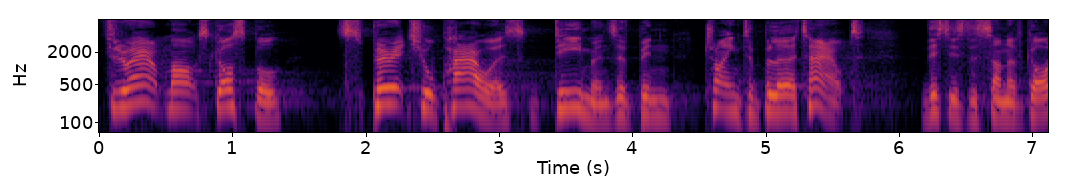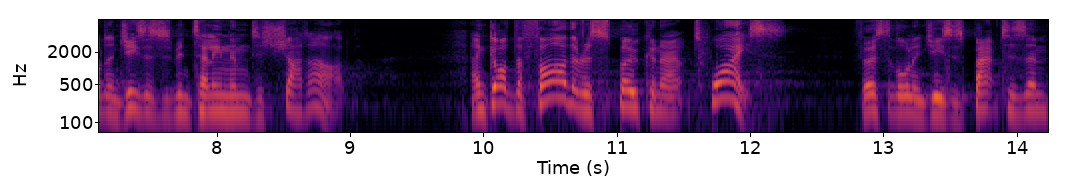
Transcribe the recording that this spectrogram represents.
throughout Mark's gospel, spiritual powers, demons, have been trying to blurt out this is the Son of God, and Jesus has been telling them to shut up. And God the Father has spoken out twice. First of all, in Jesus' baptism,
